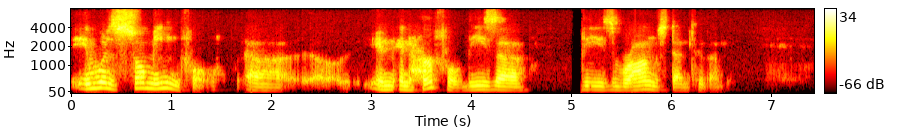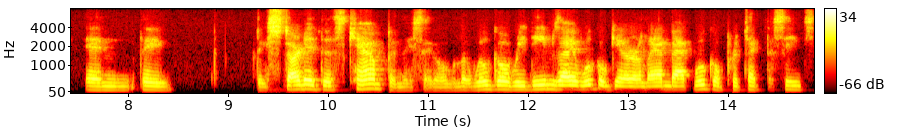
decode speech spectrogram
It was so meaningful uh, and, and hurtful these uh, these wrongs done to them, and they they started this camp and they said, "Oh, we'll go redeem Zion. We'll go get our land back. We'll go protect the saints."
